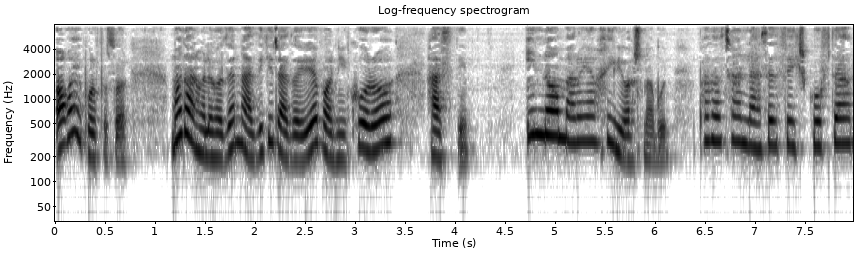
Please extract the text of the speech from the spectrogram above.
آقای پروفسور ما در حال حاضر نزدیک جزایر وانیکو رو هستیم. این نام برایم خیلی آشنا بود. پس از چند لحظه فکر گفتم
